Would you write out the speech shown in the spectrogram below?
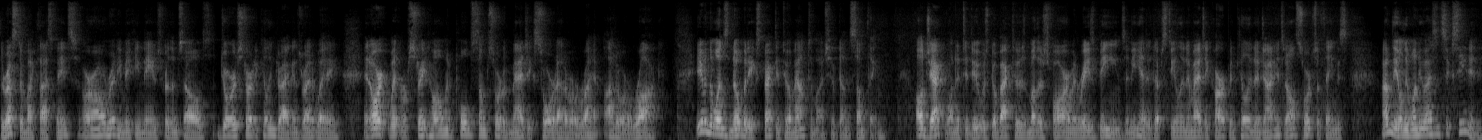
The rest of my classmates are already making names for themselves. George started killing dragons right away, and Art went straight home and pulled some sort of magic sword out of a, out of a rock. Even the ones nobody expected to amount to much have done something. All Jack wanted to do was go back to his mother's farm and raise beans, and he ended up stealing a magic harp and killing a giant and all sorts of things. I'm the only one who hasn't succeeded.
